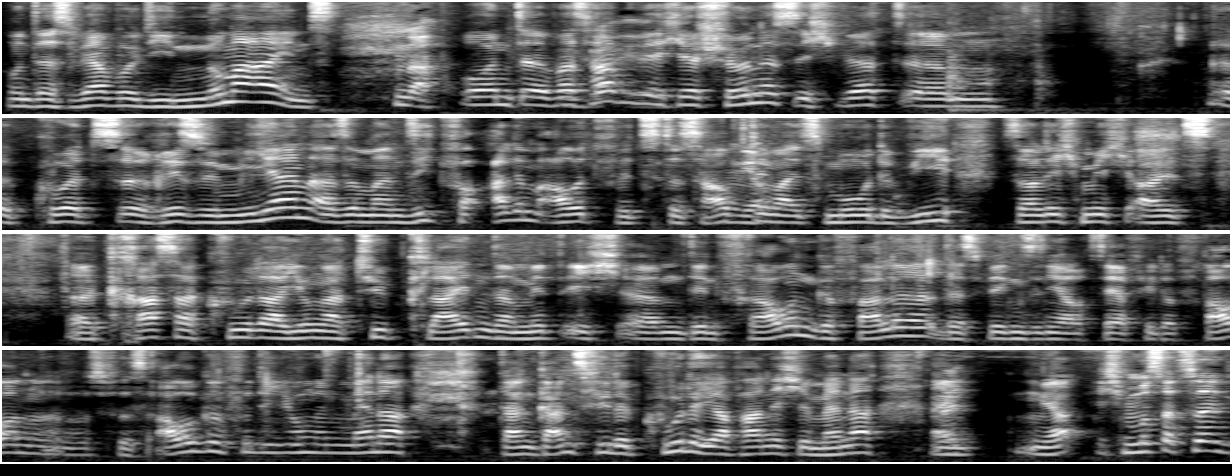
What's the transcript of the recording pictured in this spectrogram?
Und das wäre wohl die Nummer eins. Na, Und äh, was Geil. haben wir hier Schönes? Ich werde ähm, äh, kurz äh, resümieren. Also man sieht vor allem Outfits. Das Hauptthema Ja. ist Mode. Wie soll ich mich als äh, krasser, cooler, junger Typ kleiden, damit ich ähm, den Frauen gefalle? Deswegen sind ja auch sehr viele Frauen, was fürs Auge für die jungen Männer. Dann ganz viele coole japanische Männer. Ein, ja, ich muss dazu sagen,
